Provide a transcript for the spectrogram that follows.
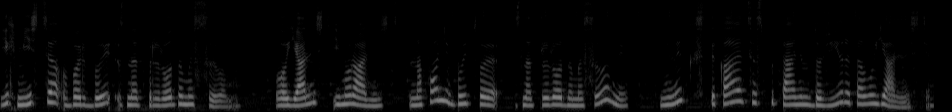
їх місця боротьби з надприродними силами, лояльність і моральність. На фоні битви з надприродними силами Нік стикається з питанням довіри та лояльності,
